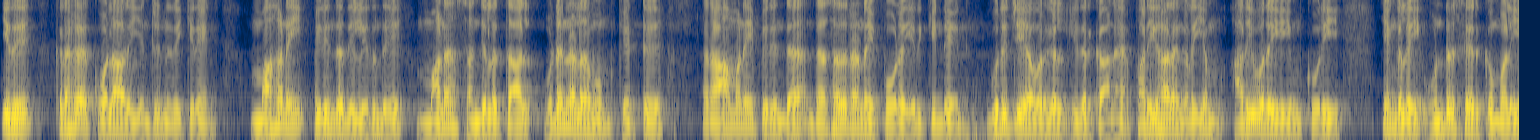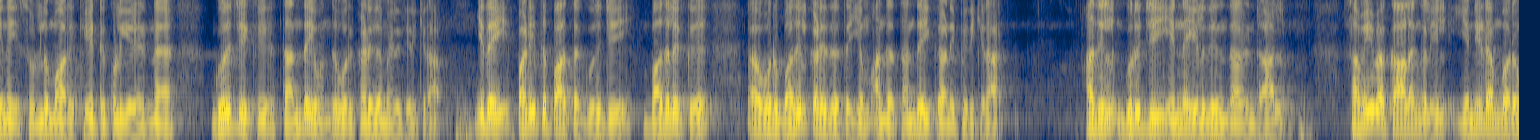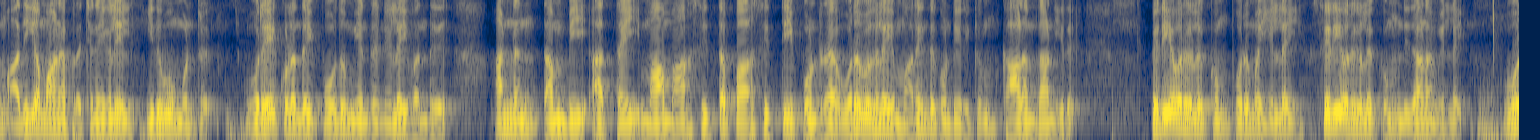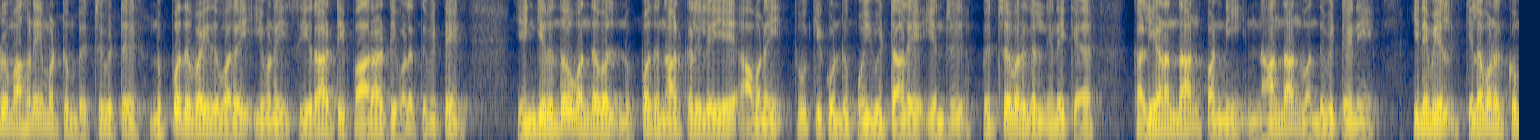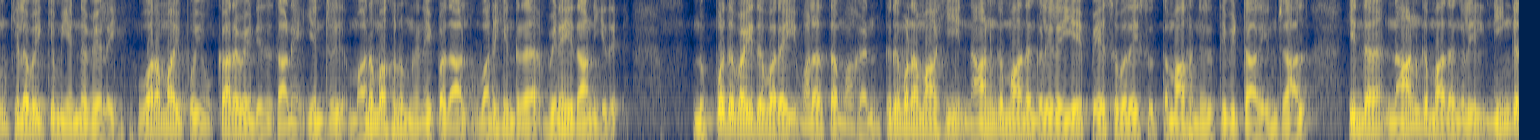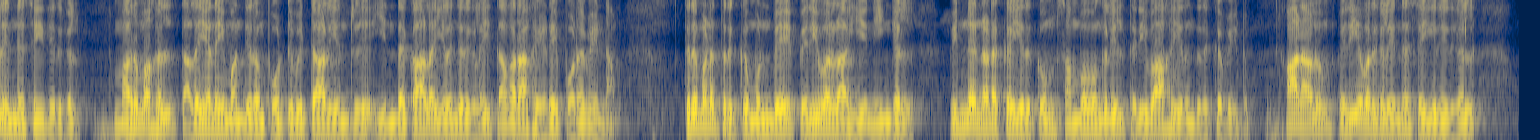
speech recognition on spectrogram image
இது கிரக கோளாறு என்று நினைக்கிறேன். மகனை பிரிந்ததில் இருந்து மன சஞ்சலத்தால் உடல்நலமும் கெட்டு ராமனை பிரிந்த தசரனைப் போல இருக்கின்றேன். குருஜி அவர்கள் இதற்கான பரிகாரங்களையும் அறிவுரையையும் கூறி எங்களை ஒன்று சேர்க்கும் வழியினை சொல்லுமாறு கேட்டுக்கொள்கிறேன் என குருஜிக்கு தந்தை வந்து ஒரு கடிதம் எழுதியிருக்கிறார். இதை படித்து பார்த்த குருஜி பதிலுக்கு ஒரு பதில் கடிதத்தையும் அந்த தந்தைக்கு அனுப்பியிருக்கிறார். அதில் குருஜி என்ன எழுதியிருந்தார் என்றால் சமீப காலங்களில் என்னிடம் வரும் அதிகமான பிரச்சனைகளில் இதுவும் ஒன்று. ஒரே குழந்தை போதும் என்ற நிலை வந்து அண்ணன் தம்பி அத்தை மாமா சித்தப்பா சித்தி போன்ற உறவுகளை மறைந்து கொண்டிருக்கும் காலம்தான் இது. பெரியவர்களுக்கும் பொறுமை இல்லை சிறியவர்களுக்கும் நிதானம் இல்லை ஒரு மகனை மட்டும் பெற்றுவிட்டு முப்பது வயது வரை இவனை சீராட்டி பாராட்டி வளர்த்துவிட்டேன். எங்கிருந்தோ வந்தவள் முப்பது நாட்களிலேயே அவனை தூக்கி கொண்டு போய்விட்டாளே என்று பெற்றவர்கள் நினைக்க கல்யாணம்தான் பண்ணி நான் தான் வந்துவிட்டேனே. இனிமேல் கிழவனுக்கும் கிழவைக்கும் என்ன வேலை? ஓரமாய் போய் உட்கார வேண்டியது தானே என்று மருமகளும் நினைப்பதால் வருகின்ற வினைதான் இது. முப்பது வயது வரை வளர்த்த மகன் திருமணமாகி நான்கு மாதங்களிலேயே பேசுவதை சுத்தமாக நிறுத்திவிட்டார் என்றால் இந்த நான்கு மாதங்களில் நீங்கள் என்ன செய்தீர்கள்? மருமகள் தலையணை மந்திரம் போட்டுவிட்டாள் என்று இந்த கால இளைஞர்களை தவறாக எடை போட வேண்டாம். திருமணத்திற்கு முன்பே பெரியவர்களாகிய நீங்கள் பின்ன நடக்க இருக்கும் சம்பவங்களில் தெளிவாக இருந்திருக்க வேண்டும். ஆனாலும் பெரியவர்கள் என்ன செய்கிறீர்கள்?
